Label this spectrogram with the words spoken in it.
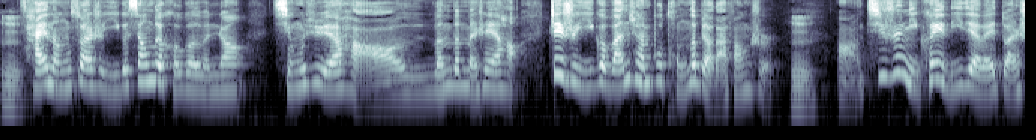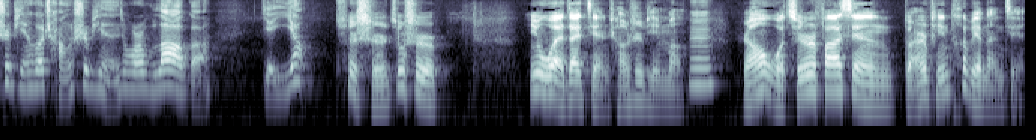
嗯才能算是一个相对合格的文章。情绪也好，文本本身也好，这是一个完全不同的表达方式。嗯，啊，其实你可以理解为短视频和长视频，就或者 vlog 也一样。确实就是，因为我也在剪长视频嘛，嗯然后我其实发现短视频特别难剪，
